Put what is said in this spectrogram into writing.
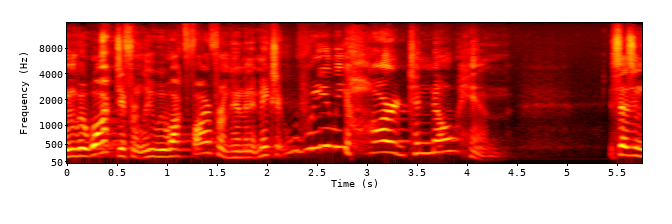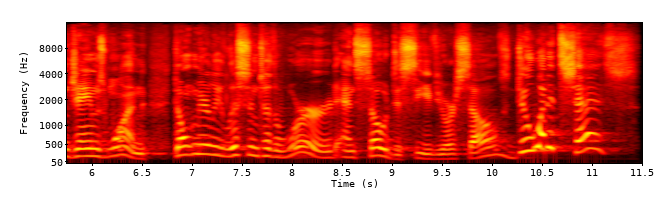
When we walk differently, we walk far from him, and it makes it really hard to know him. It says in James 1 don't merely listen to the word and so deceive yourselves, do what it says.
